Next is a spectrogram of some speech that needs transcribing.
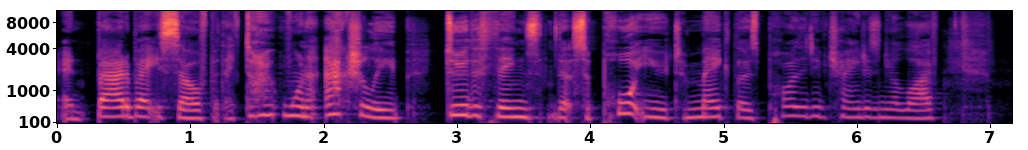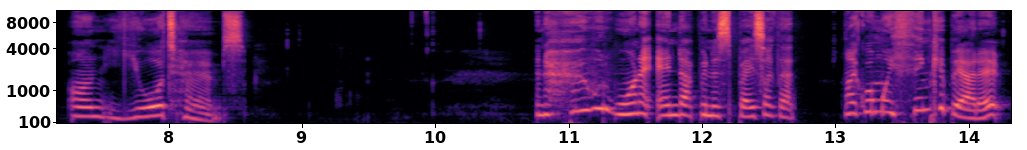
and bad about yourself, but they don't want to actually do the things that support you to make those positive changes in your life on your terms. And who would want to end up in a space like that? Like when we think about it,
